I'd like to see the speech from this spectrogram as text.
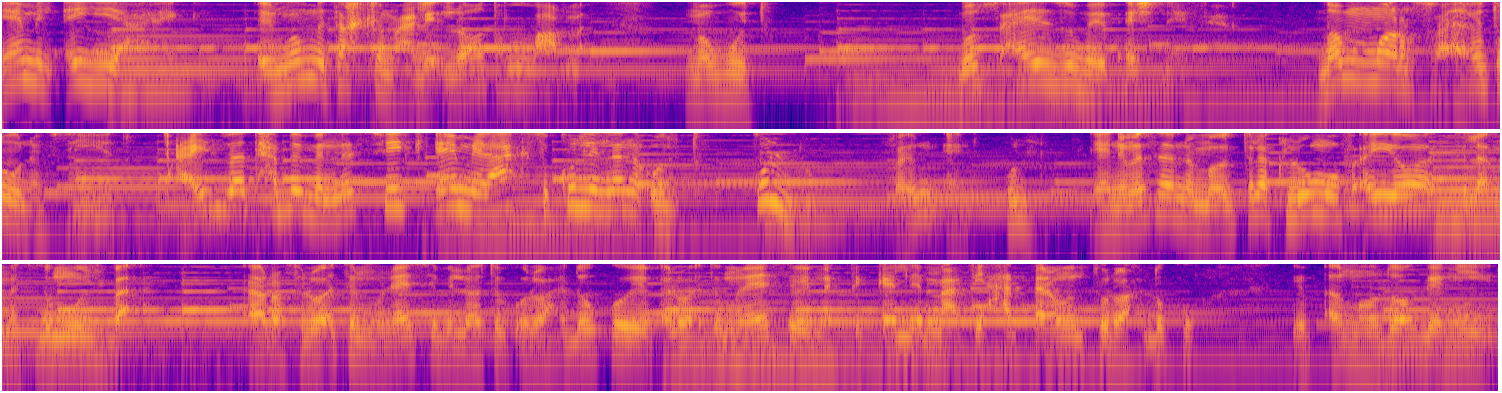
يعمل أي حاجة. المهم ترخم عليه اللي هو طلع موته. بص عايزه ما يبقاش نافع. دمر صحته ونفسيته. عايز بقى تحبب الناس فيك اعمل عكس كل اللي أنا قلته. كله. فاهم؟ يعني كله. يعني مثلا لما قلت لك لومه في أي وقت لا ما تلوموش بقى. اعرف الوقت المناسب اللي هو تبقوا لوحدكم يبقى الوقت المناسب إنك تتكلم معاه فيه حتى لو أنتوا لوحدكم. يبقى الموضوع جميل.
